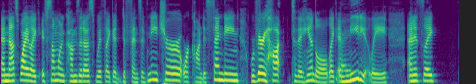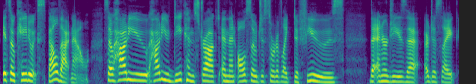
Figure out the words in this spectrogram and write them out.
and that's why, like, if someone comes at us with like a defensive nature or condescending, we're very hot to the handle, like, right. immediately. And it's like, it's okay to expel that now. So how do you how do you deconstruct and then also just sort of like diffuse the energies that are just like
